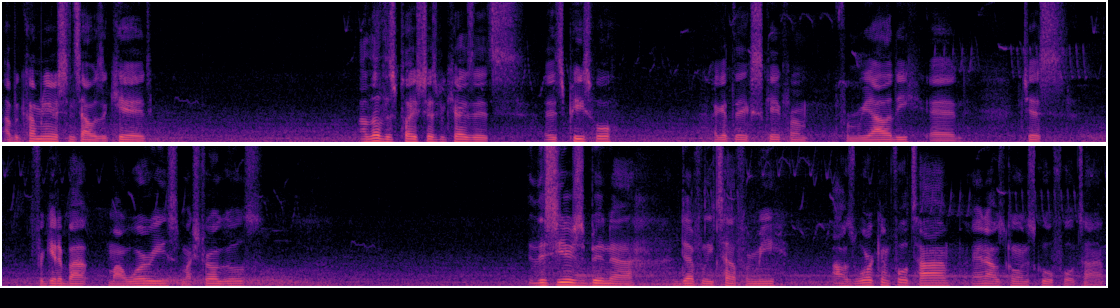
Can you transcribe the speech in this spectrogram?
I've been coming here since I was a kid. I love this place just because it's it's peaceful. I get to escape from from reality and just forget about my worries, my struggles. This year's been uh, definitely tough for me. I was working full time and I was going to school full time.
